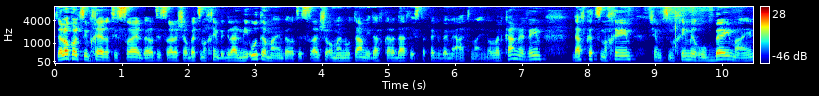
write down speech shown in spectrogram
זה לא כל צמחי ארץ ישראל, בארץ ישראל יש הרבה צמחים בגלל מיעוט המים בארץ ישראל שאומנותם היא דווקא לדעת להסתפק במעט מים. אבל כאן מביאים דווקא צמחים שהם צמחים מרובי מים,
